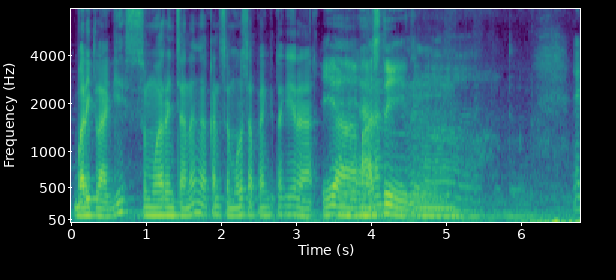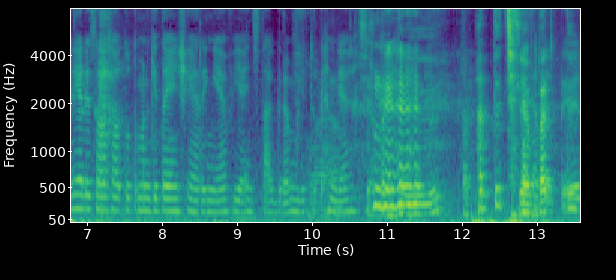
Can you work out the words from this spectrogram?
balik lagi semua rencana nggak akan semulus apa yang kita kira Iya, pasti itu. Nah ini ada salah satu teman kita yang sharing ya via Instagram gitu kan ya. Tepat tuh. Siapa tuh?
